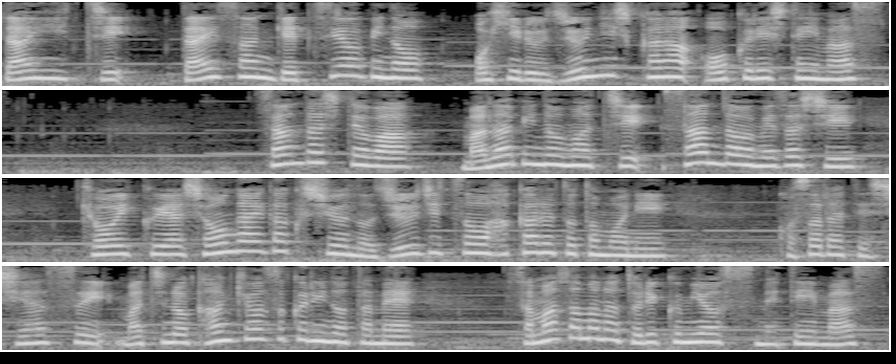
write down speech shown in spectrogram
第1第3月曜日のお昼12時からお送りしています。三田市では学びの街三田を目指し教育や生涯学習の充実を図るとともに子育てしやすい街の環境づくりのため様々な取り組みを進めています。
